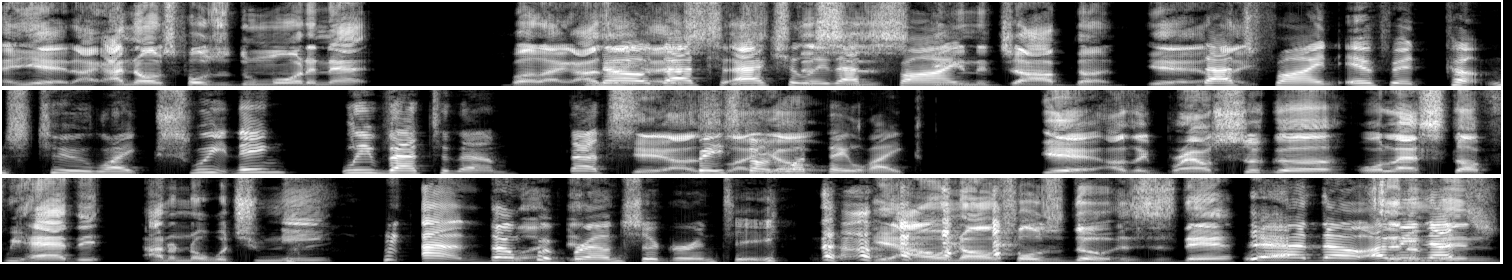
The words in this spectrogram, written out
and yeah, like, I know I'm supposed to do more than that, but like I No, like, that's this- this- actually- this that's is fine. Getting the job done. Yeah, That's like, fine. If it comes to like sweetening, leave that to them. That's Yeah, based like, on yo. what they like. yeah. I was like brown sugar, all that stuff. We have it. I don't know what you need. Uh, don't put it- brown sugar in tea. yeah, I don't know. what I'm supposed to do. It's just there. yeah, no. I mean, that's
